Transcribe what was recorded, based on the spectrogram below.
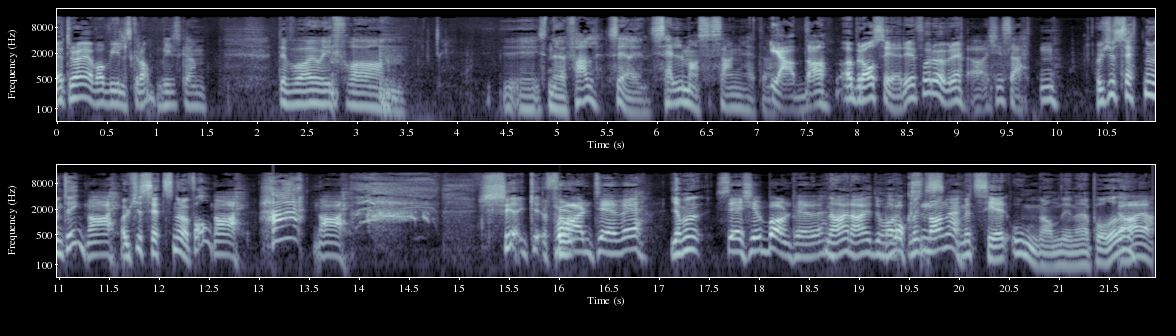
Jeg tror Eva vilskram. Vilskam. Det var jo ifra eh, Snøfall-serien. Selmas sang heter den. Ja da. En bra serie for øvrig. Jeg har ikke sett den. Har du ikke sett noen ting? Nei. Har du ikke sett Snøfall? Nei. Hæ?! Nei. For- Barne-TV! Ja, men Ser ikke barne-TV. Nei, nei, du har Voksen mann, jeg. men ser ungene dine på det, da? Ja, ja.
